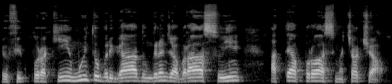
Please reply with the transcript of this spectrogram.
Eu fico por aqui. Muito obrigado, um grande abraço e até a próxima. Tchau, tchau.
